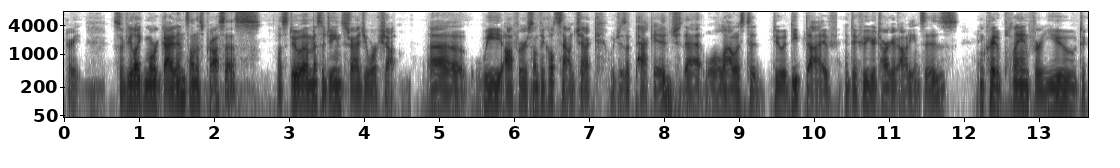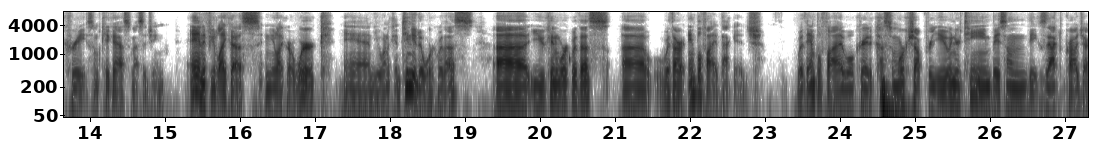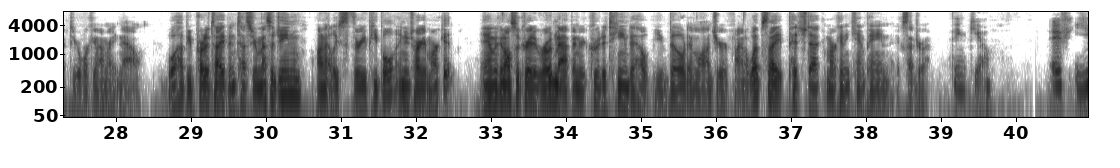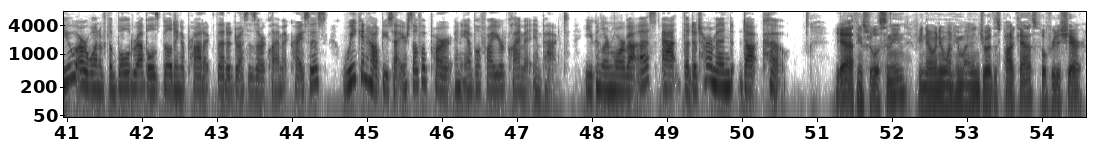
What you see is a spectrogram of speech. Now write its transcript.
Great. So if you'd like more guidance on this process, let's do a messaging strategy workshop. Uh, we offer something called Soundcheck, which is a package that will allow us to do a deep dive into who your target audience is and create a plan for you to create some kick-ass messaging. And if you like us and you like our work and you want to continue to work with us, uh, you can work with us uh, with our Amplify package. With Amplify, we'll create a custom workshop for you and your team based on the exact project you're working on right now. We'll help you prototype and test your messaging on at least three people in your target market. And we can also create a roadmap and recruit a team to help you build and launch your final website, pitch deck, marketing campaign, etc. Thank you. If you are one of the bold rebels building a product that addresses our climate crisis, we can help you set yourself apart and amplify your climate impact. You can learn more about us at thedetermined.co. Yeah, thanks for listening. If you know anyone who might enjoy this podcast, feel free to share.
